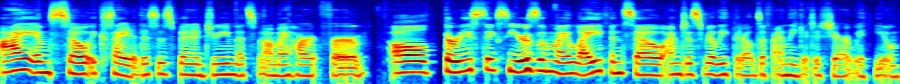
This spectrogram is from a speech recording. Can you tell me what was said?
I am so excited. This has been a dream that's been on my heart for all 36 years of my life. And so I'm just really thrilled to finally get to share it with you.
